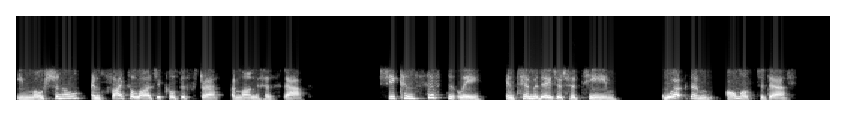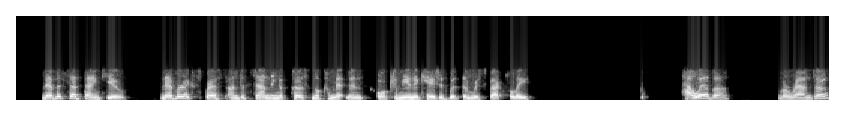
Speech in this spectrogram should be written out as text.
emotional and psychological distress among her staff. She consistently intimidated her team, worked them almost to death, never said thank you, never expressed understanding of personal commitments or communicated with them respectfully. However, Miranda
